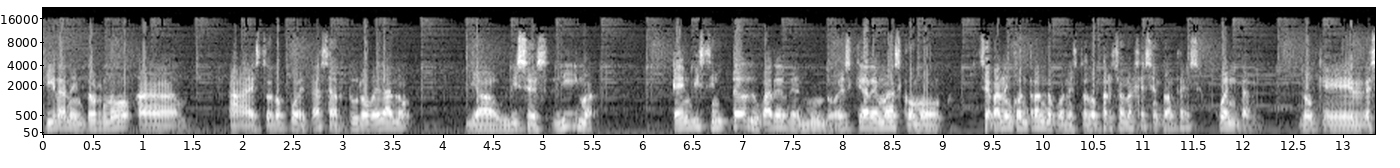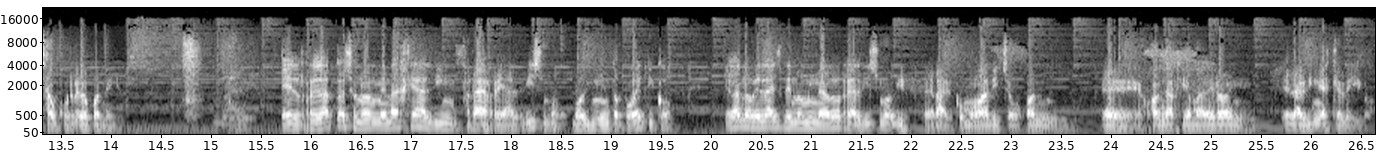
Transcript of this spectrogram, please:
giran en torno a, a estos dos poetas, Arturo Velano y a Ulises Lima, en distintos lugares del mundo. Es que además, como se van encontrando con estos dos personajes, entonces cuentan lo que les ha ocurrido con ellos. El relato es un homenaje al infrarrealismo, movimiento poético, que la novela es denominado realismo visceral, como ha dicho Juan, eh, Juan García Madero en, en las líneas que he leído,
